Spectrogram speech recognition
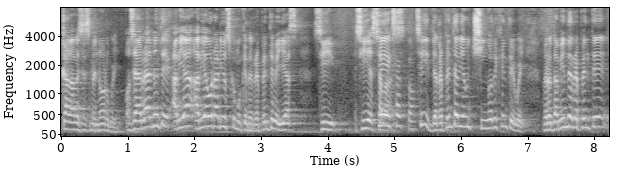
cada vez es menor, güey. O sea, realmente había, había horarios como que de repente veías, sí, sí, estaba. exacto. Sí, de repente había un chingo de gente, güey. Pero también de repente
